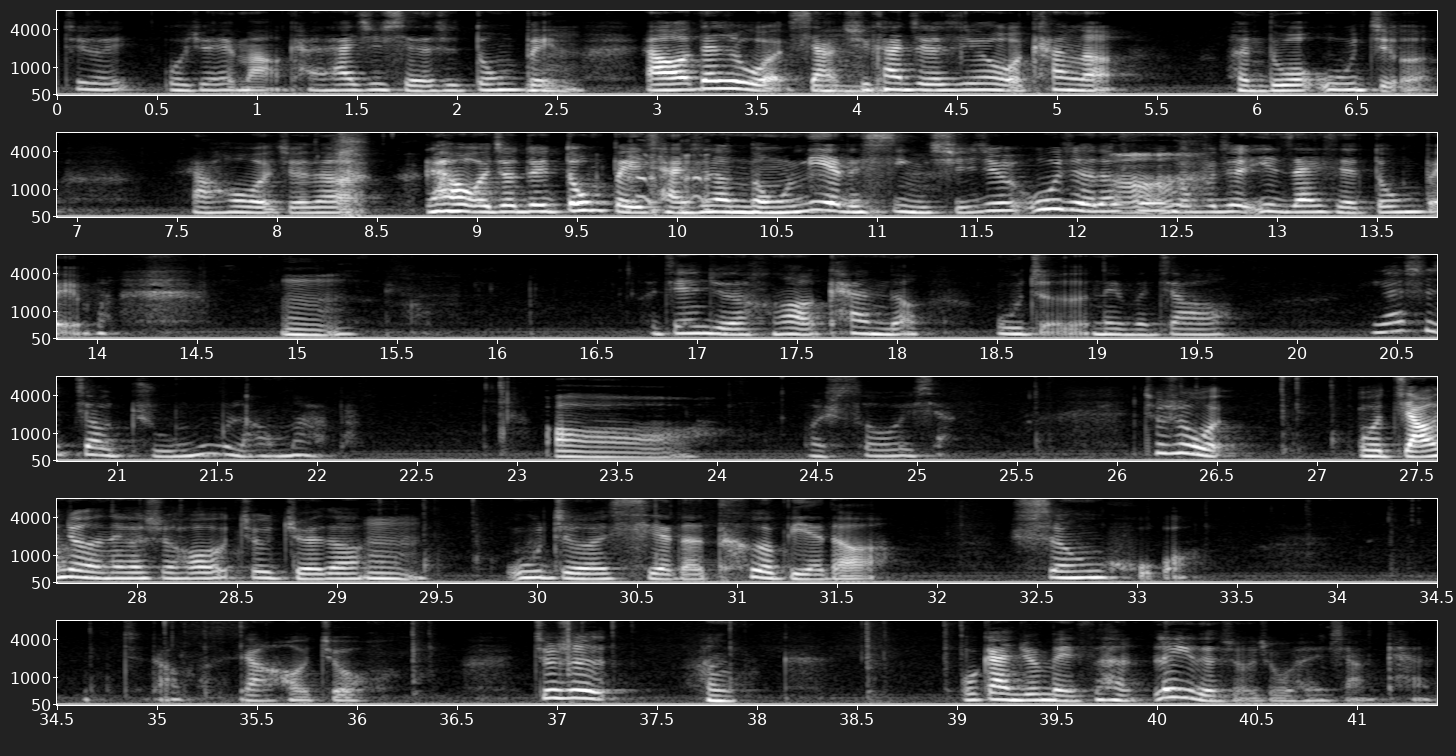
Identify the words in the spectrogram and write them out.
这个我觉得也蛮好看。他就写的是东北，然后但是我想去看这个，是因为我看了很多乌哲，然后我觉得，然后我就对东北产生了浓烈的兴趣。就是乌哲的风格不就一直在写东北吗？嗯，我今天觉得很好看的。巫者的那本叫，应该是叫《竹木狼马》吧？哦，我搜一下，就是我我脚扭的那个时候就觉得，嗯，巫者写的特别的生活，知道吗？然后就就是很，我感觉每次很累的时候就会很想看，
